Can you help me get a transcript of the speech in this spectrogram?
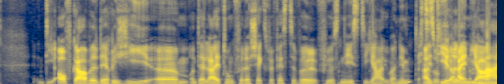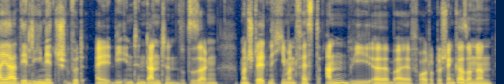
die Aufgabe der Regie ähm, und der Leitung für das Shakespeare Festival fürs nächste Jahr übernimmt. Ich also zitiere, für ein Jahr. Maja Delinic wird äh, die Intendantin. Sozusagen, man stellt nicht jemanden fest an, wie äh, bei Frau Dr. Schenker, sondern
